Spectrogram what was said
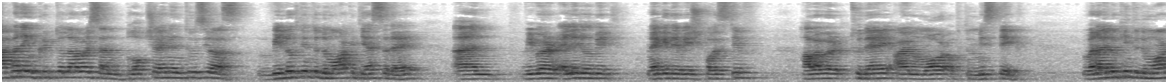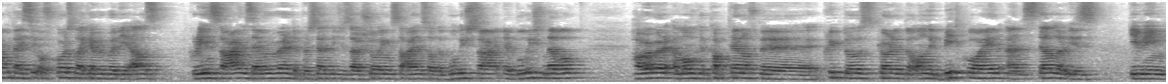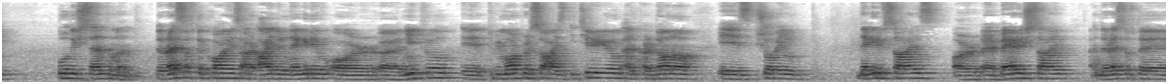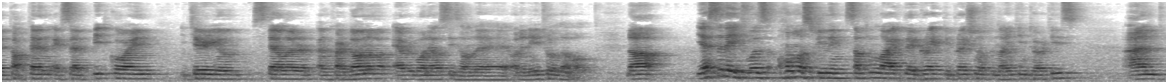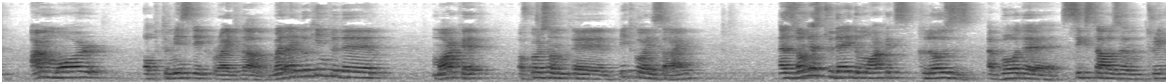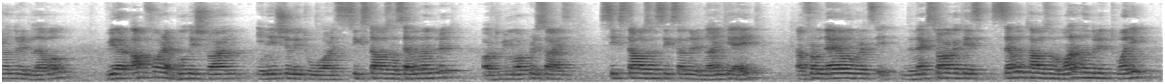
happening, crypto lovers and blockchain enthusiasts? We looked into the market yesterday and we were a little bit negative-ish positive. However, today I'm more optimistic. When I look into the market, I see, of course, like everybody else, green signs everywhere. The percentages are showing signs on the bullish side, a bullish level. However, among the top 10 of the cryptos, currently only Bitcoin and Stellar is giving bullish sentiment. The rest of the coins are either negative or uh, neutral. Uh, to be more precise, Ethereum and Cardano is showing negative signs or a bearish sign and the rest of the top 10 except Bitcoin, Ethereum, Stellar and Cardano, everyone else is on a, on a neutral level. Now, yesterday it was almost feeling something like the Great Depression of the 1930s and I'm more optimistic right now. When I look into the market, of course on the Bitcoin side, as long as today the markets close above the 6,300 level, we are up for a bullish run initially towards 6,700 or to be more precise 6,698 and from there onwards it, the next target is 7,120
